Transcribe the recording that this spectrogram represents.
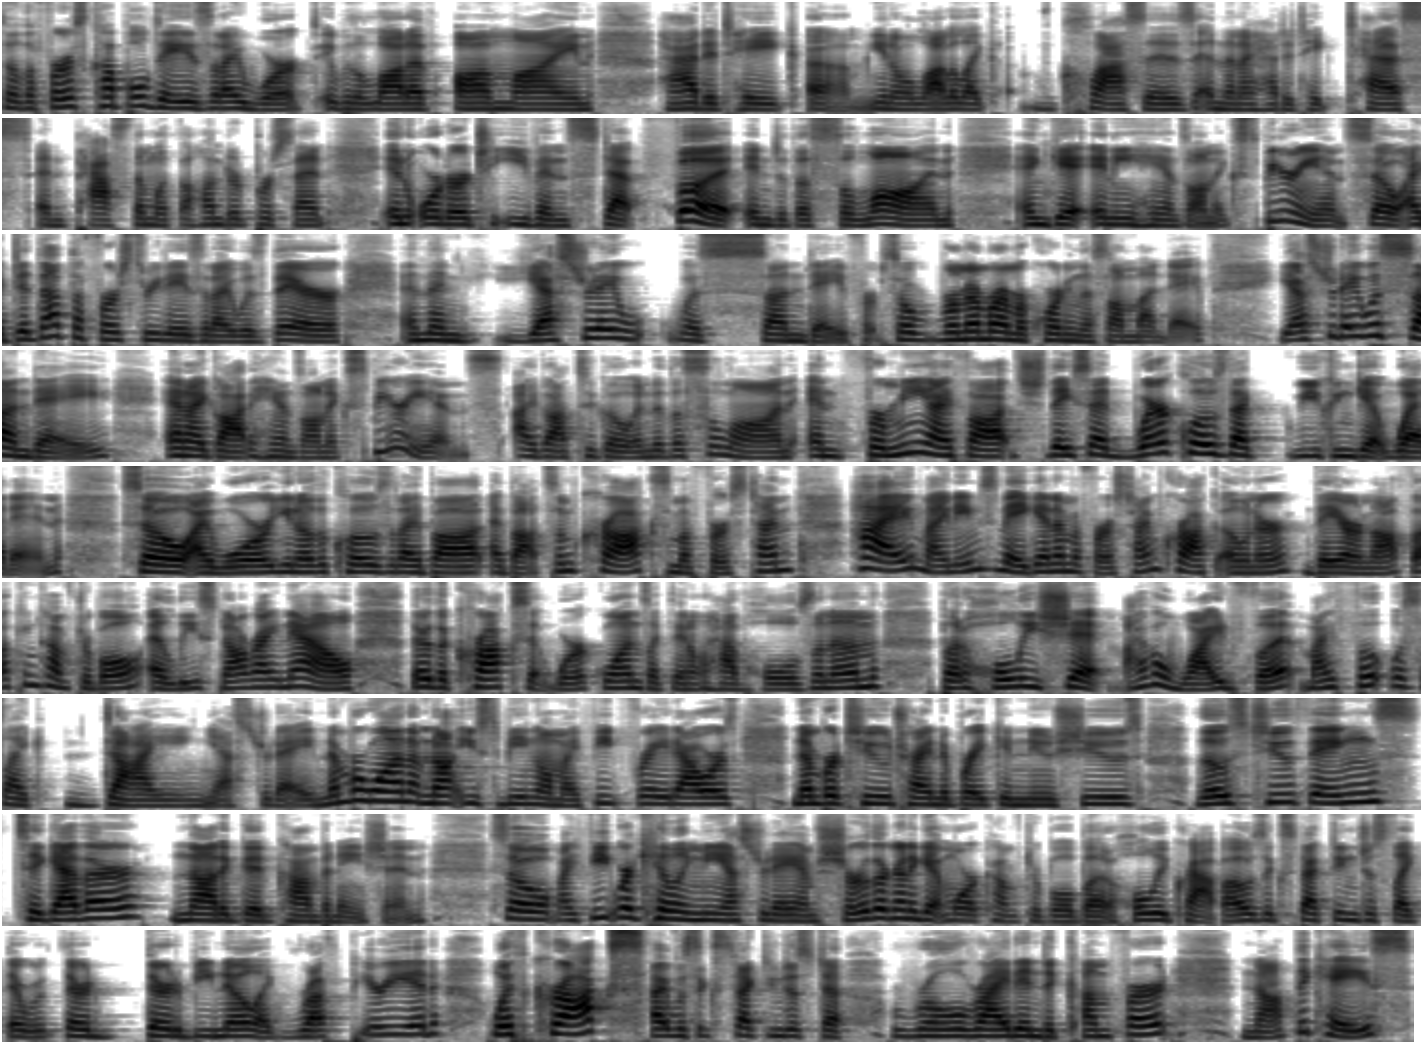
So the first couple days that I worked, it was a lot of online. I had to take, um, you know, a lot of like classes, and then I had to take tests and pass them with 100% in order to even step foot into the salon and get any hands-on experience. So I did that the first three days that I was there, and then yesterday was Sunday. For, so remember, I'm recording this on Monday. Yesterday was Sunday, and I got hands-on experience. I got to go into the salon, and for me, I thought they said wear clothes that you can get wet in. So I wore, you know know the clothes that I bought. I bought some Crocs. I'm a first time. Hi, my name's Megan. I'm a first time Croc owner. They are not fucking comfortable, at least not right now. They're the Crocs at work ones, like they don't have holes in them. But holy shit, I have a wide foot. My foot was like dying yesterday. Number one, I'm not used to being on my feet for eight hours. Number two, trying to break in new shoes. Those two things together, not a good combination. So my feet were killing me yesterday. I'm sure they're gonna get more comfortable, but holy crap, I was expecting just like there there there to be no like rough period with Crocs I was expecting just to roll right into comfort. Not the case.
